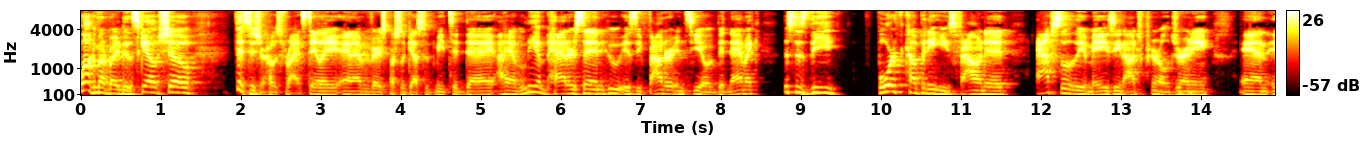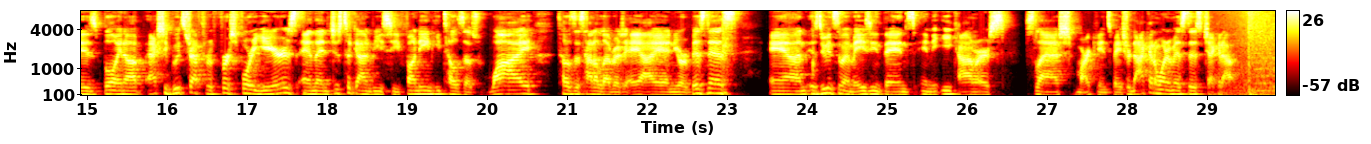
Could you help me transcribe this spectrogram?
Welcome, everybody, to the Scale Up Show. This is your host, Ryan Staley, and I have a very special guest with me today. I have Liam Patterson, who is the founder and CEO of Bidnamic. This is the fourth company he's founded. Absolutely amazing entrepreneurial journey and is blowing up. Actually, bootstrapped for the first four years and then just took on VC funding. He tells us why, tells us how to leverage AI in your business, and is doing some amazing things in the e commerce slash marketing space. You're not going to want to miss this. Check it out.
